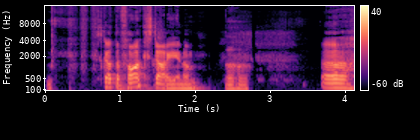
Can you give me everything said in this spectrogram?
He's got the fox die in him. Uh-huh. Uh, God.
